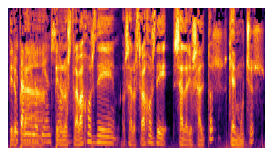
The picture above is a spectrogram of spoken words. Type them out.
Pero Yo también lo pienso. Pero los trabajos de, o sea, los trabajos de salarios altos, que hay muchos,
